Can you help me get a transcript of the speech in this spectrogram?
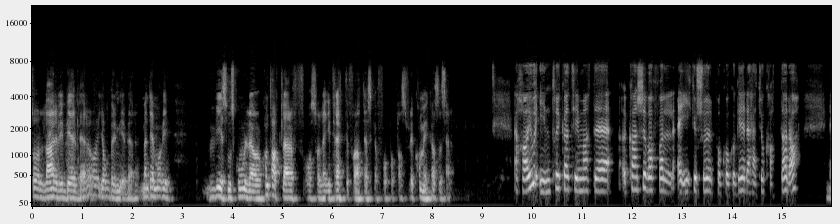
så lærer vi bedre, bedre og jobber mye bedre. Men det må vi, vi som skole og kontaktlærer også legge til rette for at det skal få på plass. For det kommer ikke av seg selv. Jeg har jo inntrykk av Tim, at det, kanskje i hvert fall Jeg gikk jo selv på KKG, det heter jo Katta da. Mm.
